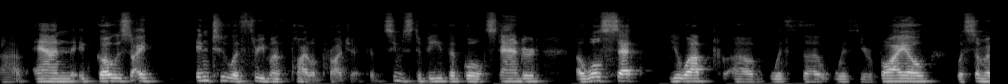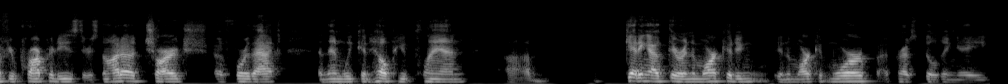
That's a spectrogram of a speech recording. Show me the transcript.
uh, and it goes I, into a three month pilot project. It seems to be the gold standard. Uh, we'll set you up uh, with uh, with your bio, with some of your properties. There's not a charge uh, for that, and then we can help you plan um, getting out there in the marketing in the market more. perhaps building a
